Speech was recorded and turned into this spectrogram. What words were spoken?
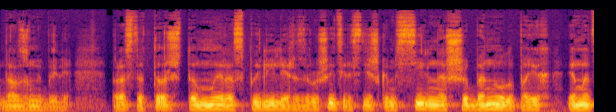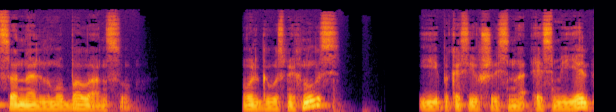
должны были. Просто то, что мы распылили разрушитель, слишком сильно шибануло по их эмоциональному балансу». Ольга усмехнулась и, покосившись на Эсмиель,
